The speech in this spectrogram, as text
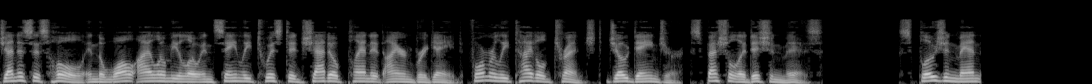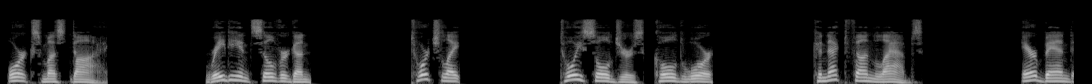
Genesis Hole in the Wall Ilomilo Insanely Twisted Shadow Planet Iron Brigade formerly titled Trenched Joe Danger, Special Edition Ms. Splosion Man. Orcs Must Die. Radiant Silvergun Torchlight. Toy Soldiers, Cold War. Kinect Fun Labs. Air Band.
